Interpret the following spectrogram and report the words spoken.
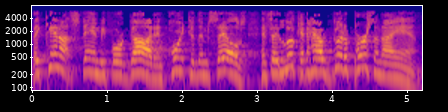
They cannot stand before God and point to themselves and say, Look at how good a person I am.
